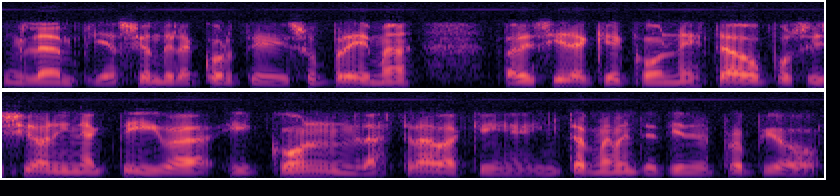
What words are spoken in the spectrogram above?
la ampliación de la Corte Suprema, pareciera que con esta oposición inactiva y con las trabas que internamente tiene el propio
